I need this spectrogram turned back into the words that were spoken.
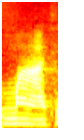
มาที่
